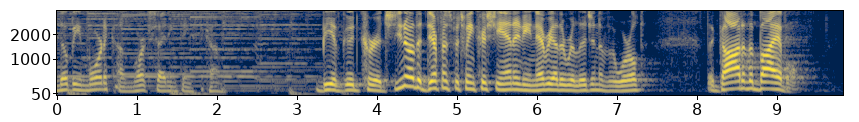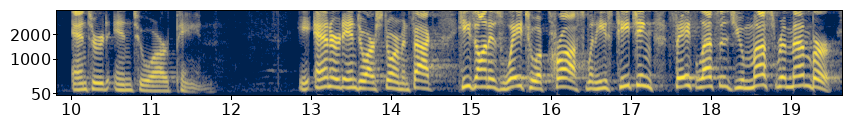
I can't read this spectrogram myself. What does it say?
There'll be more to come, more exciting things to come. Be of good courage. Do you know the difference between Christianity and every other religion of the world? the God of the Bible, entered into our pain. He entered into our storm. In fact, he's on his way to a cross. When he's teaching faith lessons, you must remember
